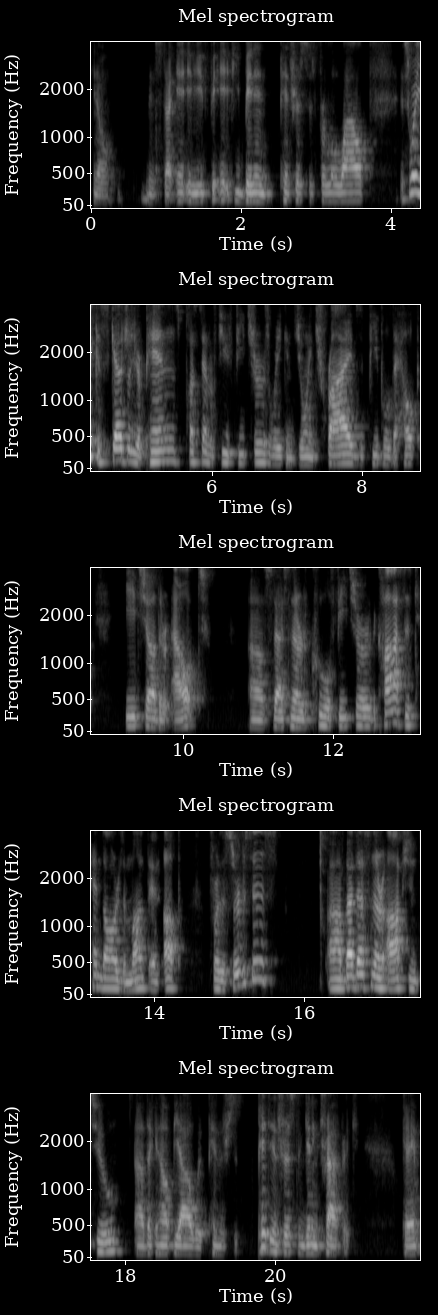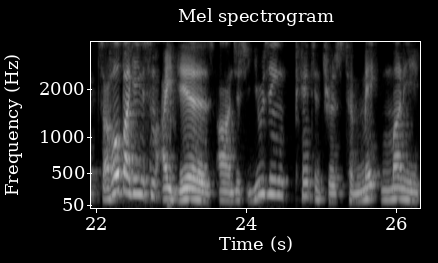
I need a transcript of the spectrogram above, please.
you know, been stuck, if, you've been in Pinterest for a little while. It's where you can schedule your pins, plus they have a few features where you can join tribes of people to help each other out. Uh, so that's another cool feature. The cost is $10 a month and up for the services. Uh, but that's another option too uh, that can help you out with Pinterest, Pinterest and getting traffic. Okay, so I hope I gave you some ideas on just using Pinterest to make money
